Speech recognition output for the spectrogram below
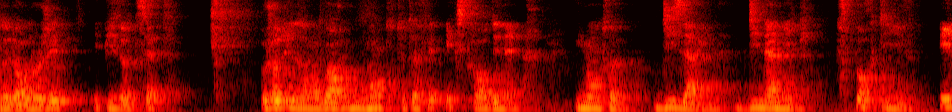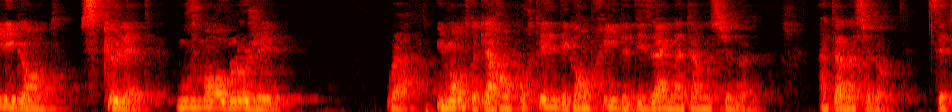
de l'horloger, épisode 7. Aujourd'hui, nous allons voir une montre tout à fait extraordinaire. Une montre design, dynamique, sportive, élégante, squelette, mouvement horloger. Voilà, une montre qui a remporté des grands prix de design internationaux. internationaux. Cette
